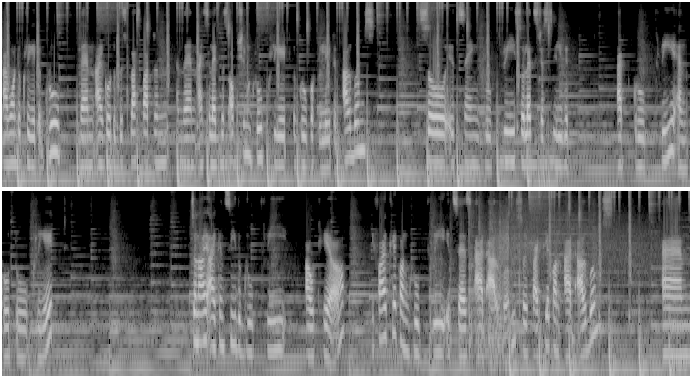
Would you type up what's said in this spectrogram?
I want to create a group then I go to this plus button then I select this option group create a group of related albums. So it's saying group 3 so let's just leave it at group 3 and go to create. So now I can see the group 3 out here. If I click on group 3 it says add albums so if I click on add albums and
